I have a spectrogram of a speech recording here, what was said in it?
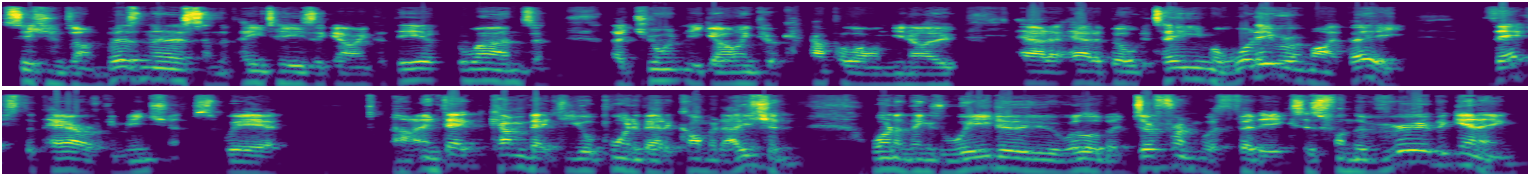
sessions on business and the PTs are going to their ones and they're jointly going to a couple on, you know, how to, how to build a team or whatever it might be. That's the power of conventions where uh, in fact, coming back to your point about accommodation, one of the things we do a little bit different with FitX is from the very beginning,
